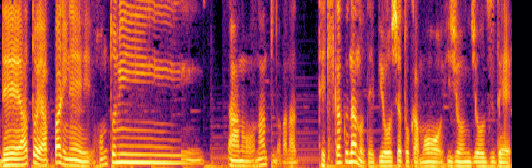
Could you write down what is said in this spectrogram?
で、あとやっぱりね、本当に、あの、なんていうのかな、的確なので描写とかも非常に上手で、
